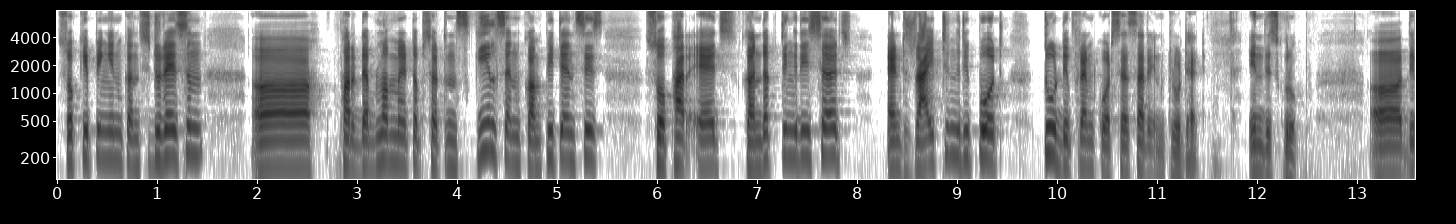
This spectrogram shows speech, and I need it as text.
So, keeping in consideration uh, for development of certain skills and competencies so far as conducting research and writing report two different courses are included in this group. Uh, the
